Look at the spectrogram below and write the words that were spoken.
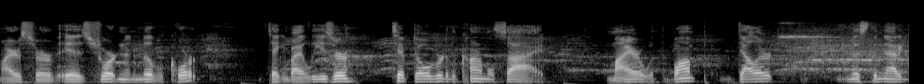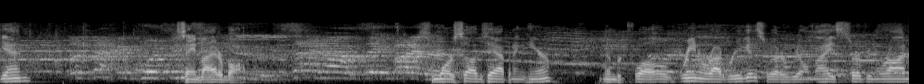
Meyer's serve is shortened in the middle of the court, taken by Leeser, tipped over to the Carmel side. Meyer with the bump. Dellert missed the net again. St. Viator ball. Some more subs happening here. Number 12, Rena Rodriguez, who had a real nice serving run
